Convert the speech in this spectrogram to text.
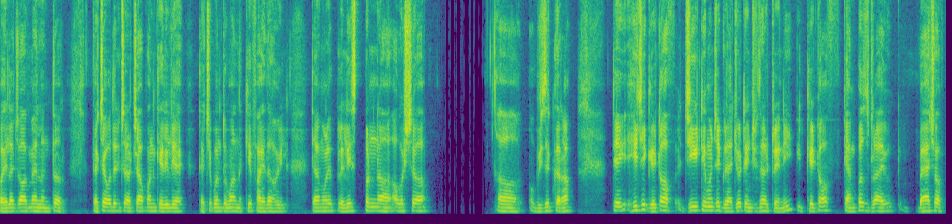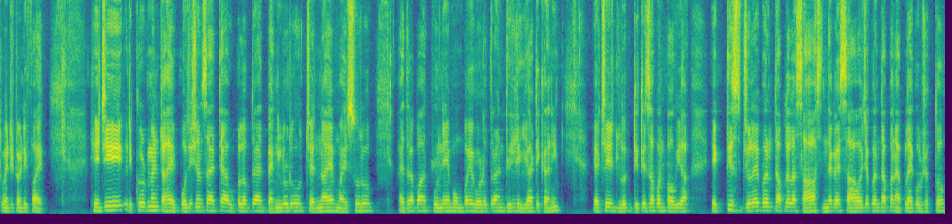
पहिला जॉब मिळाल्यानंतर त्याच्याबद्दल चर्चा आपण केलेली आहे. त्याची पण तुम्हाला नक्की फायदा होईल. त्यामुळे प्लेलिस्ट पण अवश्य व्हिजिट करा. ते ही जी gate of G E T म्हणजे graduate engineer training gate of campus drive batch of twenty twenty five ही जी रिक्रुटमेंट आहे पोझिशन्स आहेत त्या उपलब्ध आहेत. बेंगलुरू चेन्नई मैसूरू हैदराबाद पुणे मुंबई वडोदरा आणि दिल्ली या ठिकाणी. याचे डिटेल्स आपण पाहूया. एकतीस जुलैपर्यंत आपल्याला सहा संध्याकाळी सहा वाजेपर्यंत आपण अप्लाय करू शकतो.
